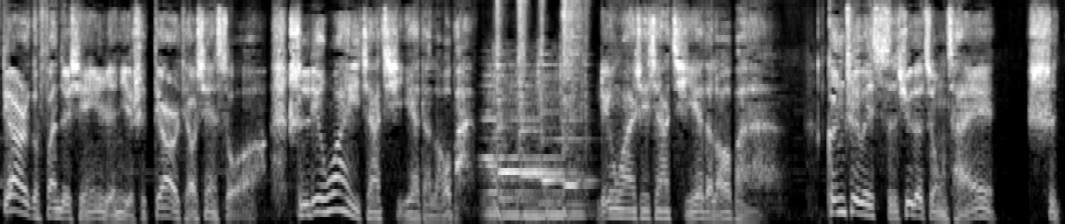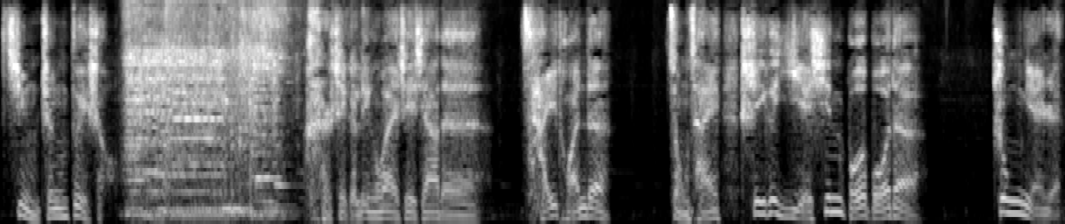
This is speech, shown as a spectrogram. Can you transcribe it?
第二个犯罪嫌疑人也是第二条线索，是另外一家企业的老板。另外这家企业的老板跟这位死去的总裁是竞争对手。而这个另外这家的财团的总裁是一个野心勃勃的中年人。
